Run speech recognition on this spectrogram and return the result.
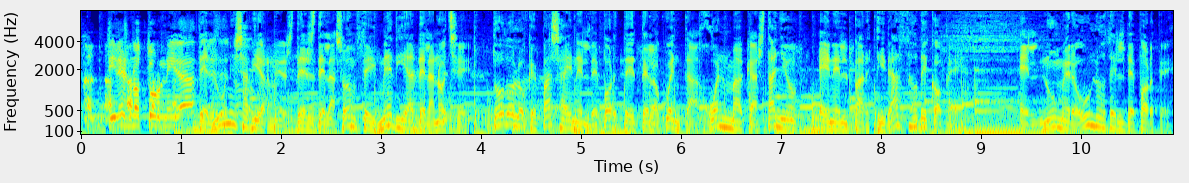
Tienes nocturnidad. De lunes a viernes, desde las once y media de la noche. Todo lo que pasa en el deporte te lo cuenta Juanma Castaño en el partidazo de Cope. El número uno del deporte.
